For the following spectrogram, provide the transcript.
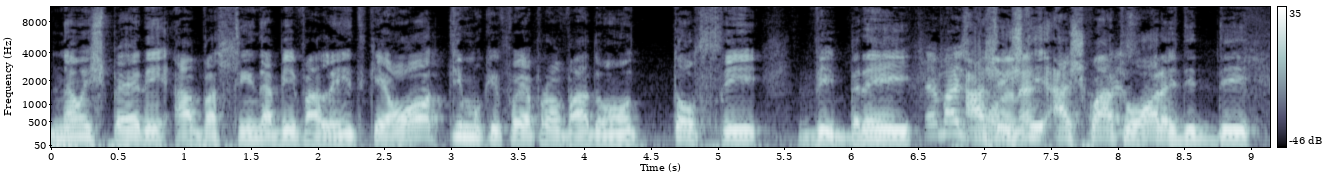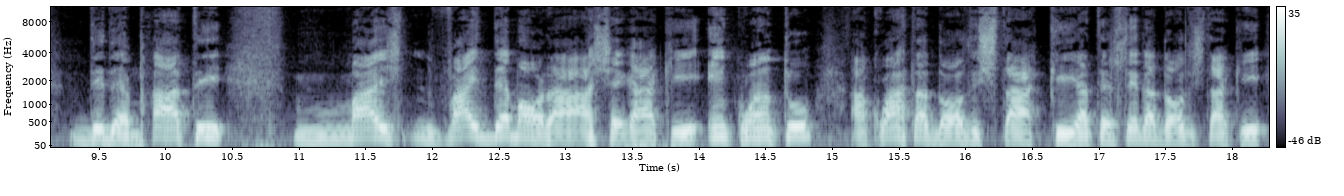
não esperem a vacina bivalente, que é ótimo que foi aprovado ontem. Torci, vibrei, É mais uma, assisti né? às quatro Mais horas de, de, de debate, mas vai demorar a chegar aqui enquanto a quarta dose está aqui, a terceira dose está aqui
